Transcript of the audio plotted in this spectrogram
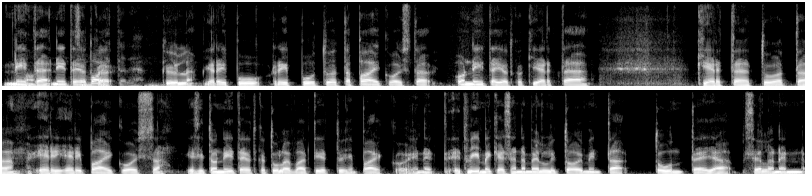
Niitä, On. niitä Se jotka, vaihtelee. Kyllä, ja riippuu, riippuu tuota paikoista. On niitä, jotka kiertää, kiertää tuota eri, eri paikoissa, ja sitten on niitä, jotka tulee vain tiettyihin paikkoihin. Et, et viime kesänä meillä oli toimintatunteja sellainen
